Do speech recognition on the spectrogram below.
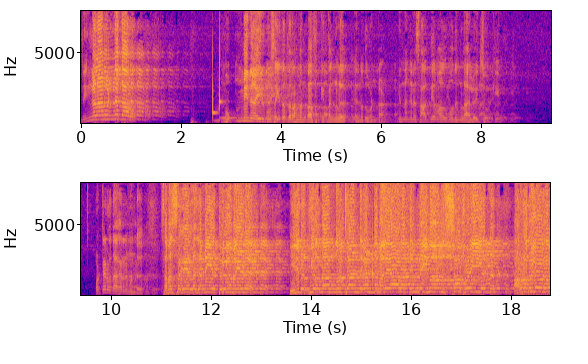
നിങ്ങളാണ് ഉന്നതർ മുഅ്മിനായിരുന്നു സയ്യിദ് അബ്ദുറഹ്മാൻ ബാഫക്കി തങ്ങള് എന്നതുകൊണ്ടാണ് ഇന്ന് അങ്ങനെ സാധ്യമാകുമോ നിങ്ങൾ ആലോചിച്ച് നോക്കി ഒട്ടേറെ ഉദാഹരണമുണ്ട് സമസ്ത കേരള ജമീയത്തുലമയുടെ ഇരുപത്തിയൊന്നാം നൂറ്റാണ്ട് കണ്ട മലയാളത്തിന്റെ ഇമാം ഷാഫി എന്ന് അറബ് ലോകം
